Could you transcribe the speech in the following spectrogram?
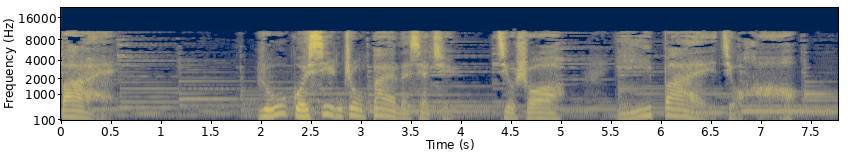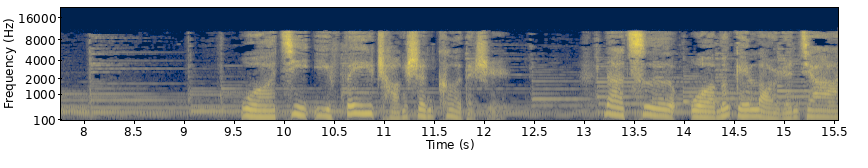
拜。如果信众拜了下去，就说。一拜就好。我记忆非常深刻的是，那次我们给老人家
